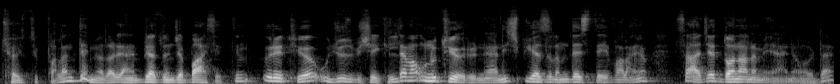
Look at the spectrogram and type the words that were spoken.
çözdük falan demiyorlar. Yani biraz önce bahsettim üretiyor ucuz bir şekilde ama unutuyor ürünü. Yani hiçbir yazılım desteği falan yok. Sadece donanım yani orada.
